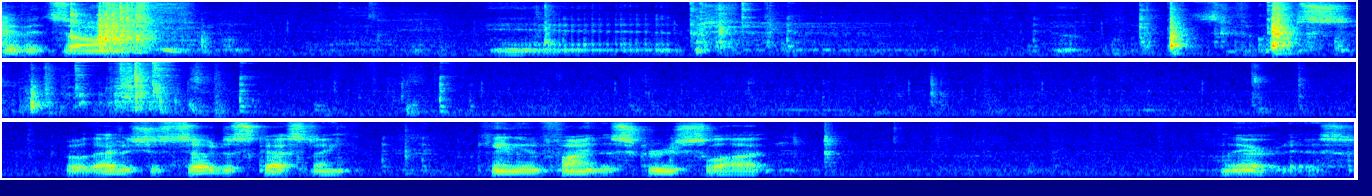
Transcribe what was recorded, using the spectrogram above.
pivots off. And Phillips. Oh, that is just so disgusting. Can't even find the screw slot. There it is.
